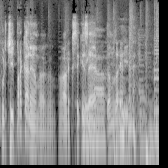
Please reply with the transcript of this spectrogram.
curti pra caramba, a hora que você quiser, Legal. estamos aí.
